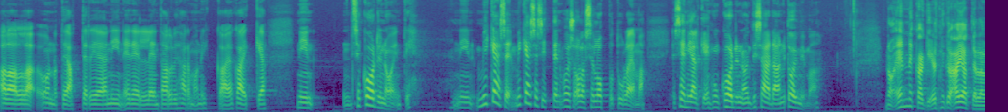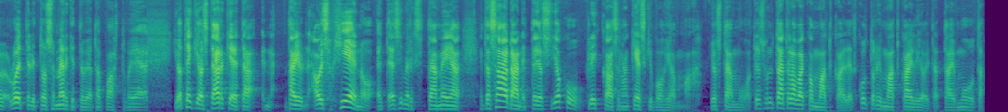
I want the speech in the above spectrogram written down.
alalla on teatteria ja niin edelleen, talviharmonikkaa ja kaikkea, niin se koordinointi, niin mikä se, mikä se sitten voisi olla se lopputulema sen jälkeen, kun koordinointi saadaan toimimaan? No ennen kaikkea, jos niin ajatellaan, luettelit tuossa merkittäviä tapahtumia, jotenkin olisi tärkeää, tai olisi hienoa, että esimerkiksi tämä meidän, että saadaan, että jos joku klikkaa sanan Keski-Pohjanmaa jostain muuta, jos on nyt ajatellaan vaikka matkailijoita, kulttuurimatkailijoita tai muuta,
